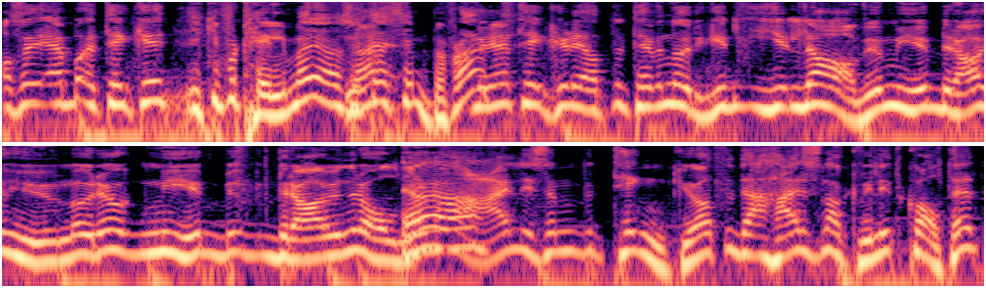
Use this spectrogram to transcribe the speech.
Altså, jeg bare tenker Ikke fortell meg, jeg syns det er Nei, men jeg tenker det at TV Norge lager jo mye bra humor og mye bra underholdning. Ja, ja. Og liksom, tenker jo at det, her snakker vi litt kvalitet.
